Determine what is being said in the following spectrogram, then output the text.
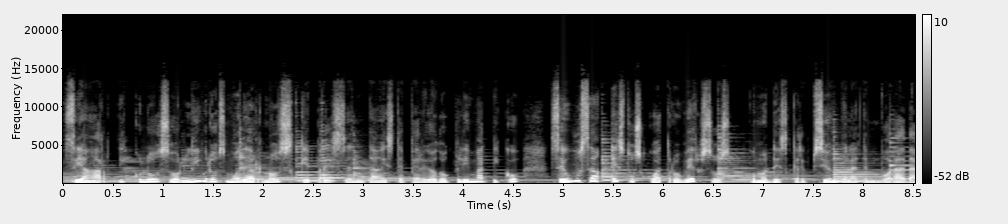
sean artículos o libros modernos que presentan este periodo climático, se usan estos cuatro versos como descripción de la temporada.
